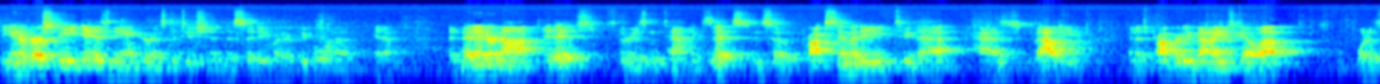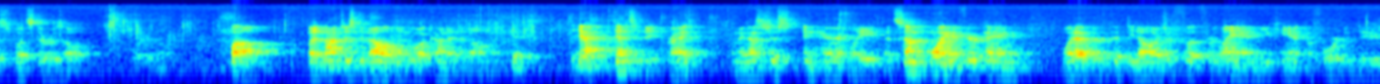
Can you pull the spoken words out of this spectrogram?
the university is the anchor institution in this city, whether people want to, you know, admit it or not, it is. It's the reason the town exists. And so proximity to that has value. And as property values go up, what is, what's the result? Well, but not just development, what kind of development? Yeah, density, right? I mean, that's just inherently, at some point, if you're paying, whatever, fifty dollars a foot for land, you can't afford to do, you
